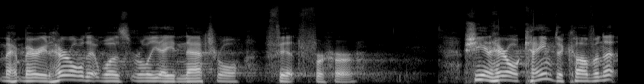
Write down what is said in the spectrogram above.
married Harold, it was really a natural fit for her. She and Harold came to Covenant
